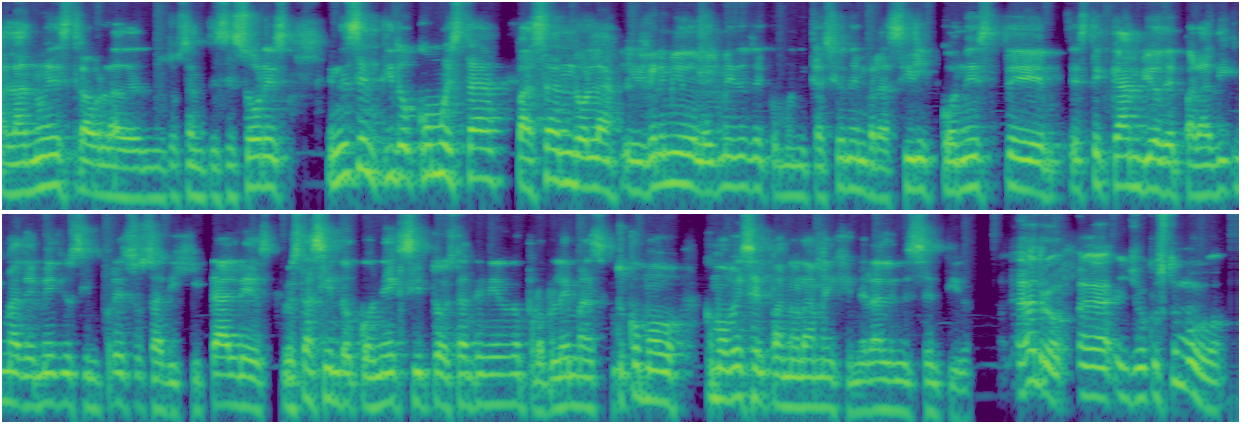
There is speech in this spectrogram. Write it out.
a la nuestra o la de nuestros antecesores. En ese sentido, ¿cómo está pasándola el gremio de los medios de comunicación en Brasil con este, este cambio de paradigma de medios impresos a digitales? ¿Lo está haciendo con éxito? ¿Están teniendo problemas? ¿Tú cómo, cómo ves el panorama en general en ese sentido? Andro, uh, yo costumo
